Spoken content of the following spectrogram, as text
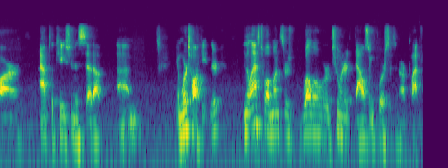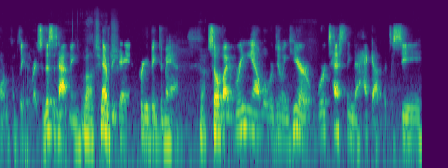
our application is set up. Um, and we're talking there in the last 12 months there's well over 200,000 courses in our platform completed right? So this is happening well, every day in pretty big demand. Yeah. so by bringing out what we're doing here we're testing the heck out of it to see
